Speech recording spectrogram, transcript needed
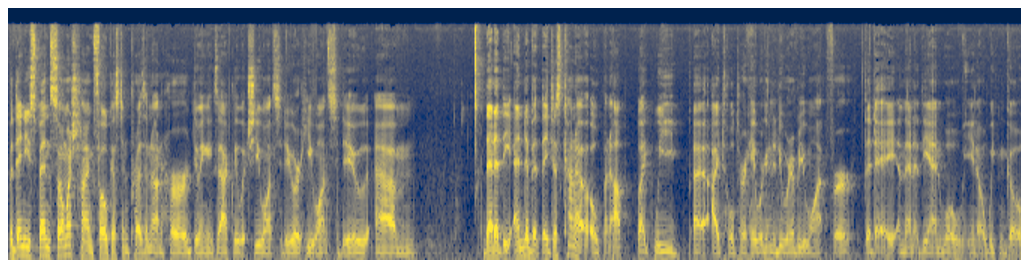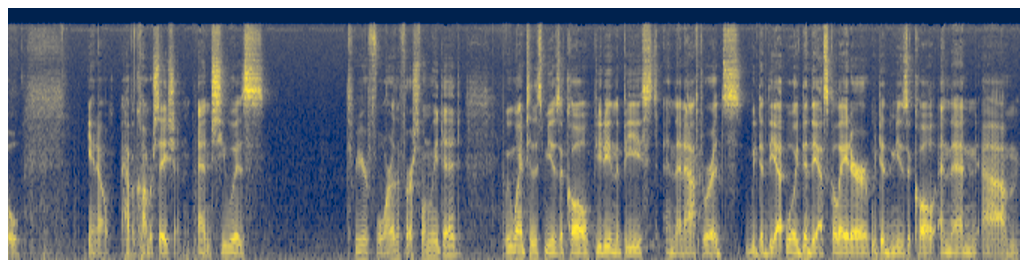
But then you spend so much time focused and present on her doing exactly what she wants to do or he wants to do. Um, that at the end of it they just kind of open up. Like we uh, i told her hey we're going to do whatever you want for the day and then at the end we'll you know we can go you know have a conversation. And she was three or four the first one we did. We went to this musical, Beauty and the Beast, and then afterwards we did the well, we did the escalator, we did the musical, and then um,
